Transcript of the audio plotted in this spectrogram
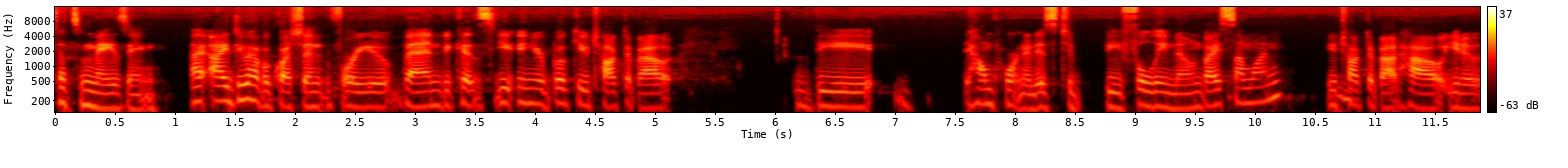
That's amazing. I, I do have a question for you, Ben, because you, in your book, you talked about the how important it is to be fully known by someone you mm-hmm. talked about how, you know,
